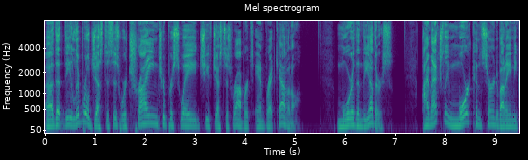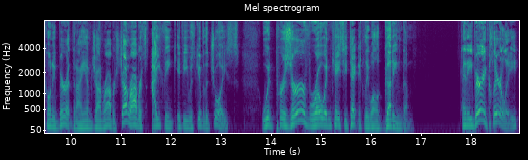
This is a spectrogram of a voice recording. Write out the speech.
uh, that the liberal justices were trying to persuade Chief Justice Roberts and Brett Kavanaugh more than the others. I'm actually more concerned about Amy Coney Barrett than I am John Roberts. John Roberts, I think, if he was given the choice, would preserve Roe and Casey technically while gutting them. And he very clearly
